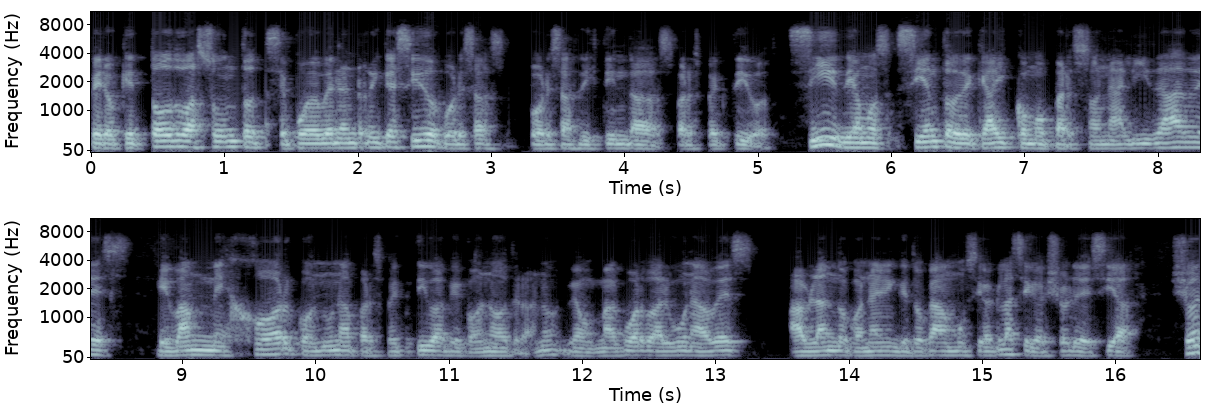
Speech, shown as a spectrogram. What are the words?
Pero que todo asunto se puede ver enriquecido por esas, por esas distintas perspectivas. Sí, digamos, siento de que hay como personalidades que van mejor con una perspectiva que con otra, ¿no? me acuerdo alguna vez hablando con alguien que tocaba música clásica, yo le decía, yo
